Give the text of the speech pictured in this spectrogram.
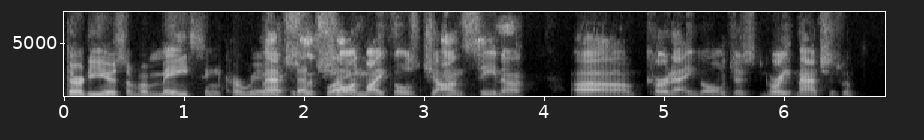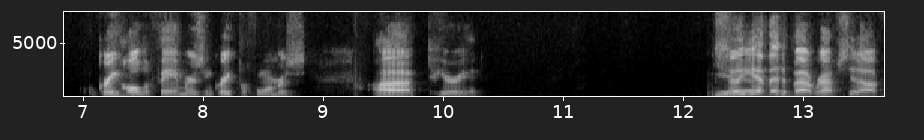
Thirty years of amazing career. matches That's with like, Shawn Michaels, John Cena, um, Kurt Angle. Just great matches with great Hall of Famers and great performers. Uh, period. So Yeah. yeah, that about wraps it up.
